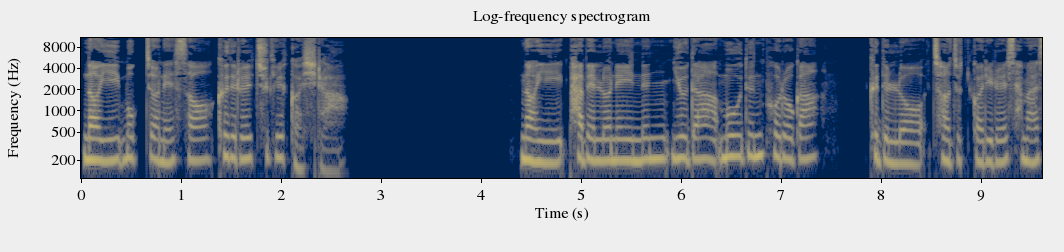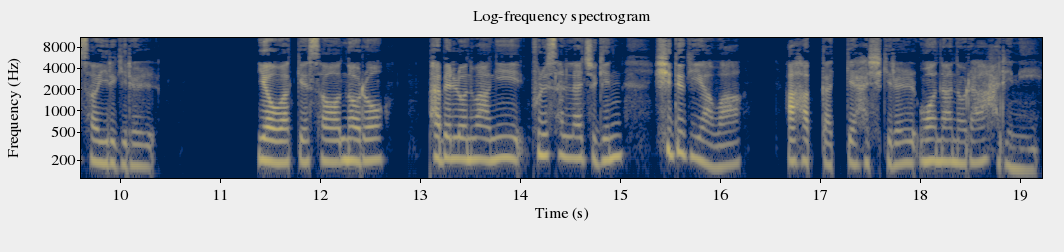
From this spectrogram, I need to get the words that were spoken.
너희 목전에서 그들을 죽일 것이라. 너희 바벨론에 있는 유다 모든 포로가 그들로 저주거리를 삼아서 이르기를 여호와께서 너로 바벨론 왕이 불살라 죽인 히드기야와 아합 같게 하시기를 원하노라 하리니.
